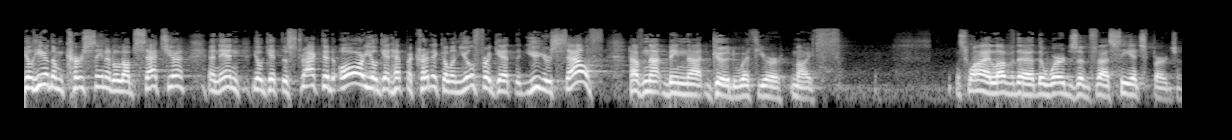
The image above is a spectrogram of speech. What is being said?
You'll hear them cursing, it'll upset you, and then you'll get distracted or you'll get hypocritical and you'll forget that you yourself have not been that good with your mouth. That's why I love the, the words of uh, C.H. Spurgeon.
